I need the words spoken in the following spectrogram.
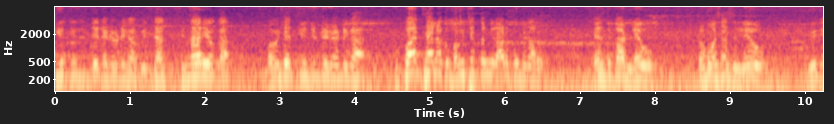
తీర్చిదిద్దేటటువంటిగా విద్యా చిన్నారి యొక్క భవిష్యత్తు తీర్చిదిద్దేటట్టుగా ఉపాధ్యాయుల యొక్క భవిష్యత్తు మీరు ఆడుకుంటున్నారు. హెల్త్ కార్డు లేవు ప్రమోషన్స్ లేవు. మీకు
